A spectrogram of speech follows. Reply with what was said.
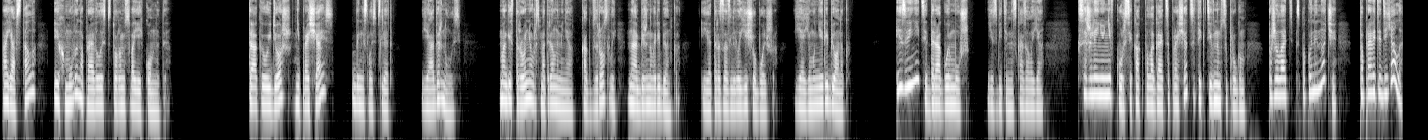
А я встала и хмуро направилась в сторону своей комнаты. «Так и уйдешь, не прощаясь?» — донеслось вслед. Я обернулась. Магистр Рониур смотрел на меня, как взрослый, на обиженного ребенка, и это разозлило еще больше. Я ему не ребенок. «Извините, дорогой муж», — язвительно сказала я. «К сожалению, не в курсе, как полагается прощаться фиктивным супругам. Пожелать спокойной ночи? Поправить одеяло?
